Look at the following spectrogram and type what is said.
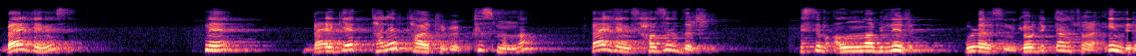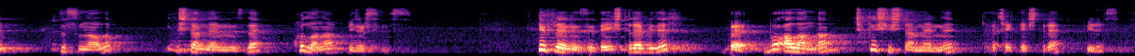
belgeniz yine belge talep takibi kısmında belgeniz hazırdır, teslim alınabilir uyarısını gördükten sonra indirip çıktısını alıp işlemlerinizde kullanabilirsiniz. Şifrenizi değiştirebilir ve bu alandan çıkış işlemlerini gerçekleştirebilirsiniz.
